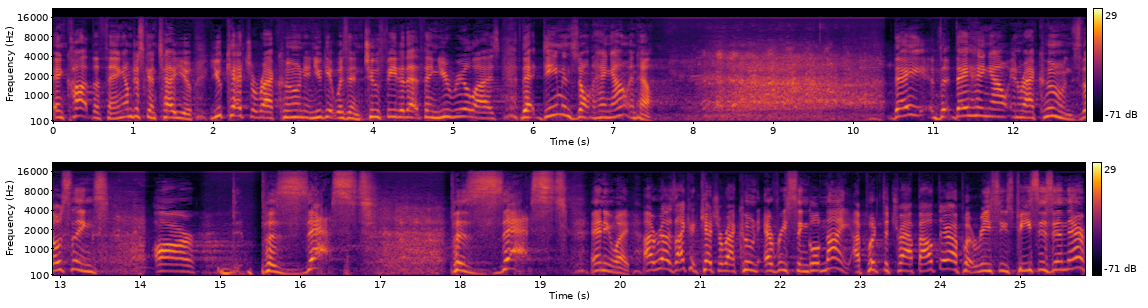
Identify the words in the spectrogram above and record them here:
and caught the thing. I'm just going to tell you you catch a raccoon and you get within two feet of that thing, you realize that demons don't hang out in hell. They, they hang out in raccoons. Those things are possessed. possessed. Anyway, I realized I could catch a raccoon every single night. I put the trap out there, I put Reese's pieces in there,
